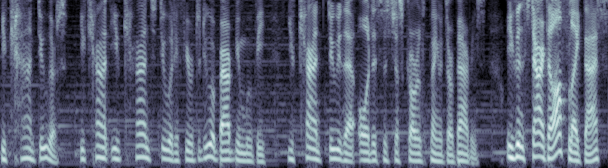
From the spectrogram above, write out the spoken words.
You can't do it. You can't. You can't do it. If you were to do a Barbie movie, you can't do that. Oh, this is just girls playing with their Barbies. You can start off like that,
